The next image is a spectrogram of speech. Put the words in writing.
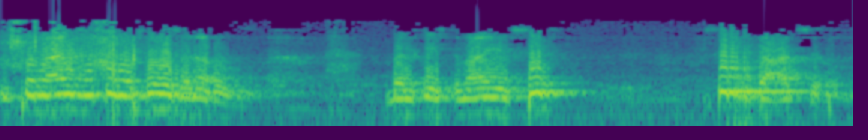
اجتماعی کسی مشورے سے نہ ہوگی، بلکہ اجتماعیت صرف صرف اطاعت سے ہوگی۔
